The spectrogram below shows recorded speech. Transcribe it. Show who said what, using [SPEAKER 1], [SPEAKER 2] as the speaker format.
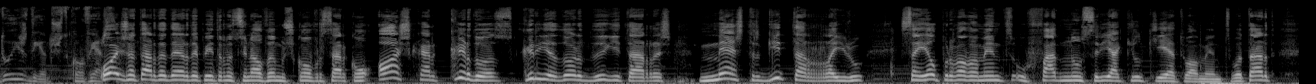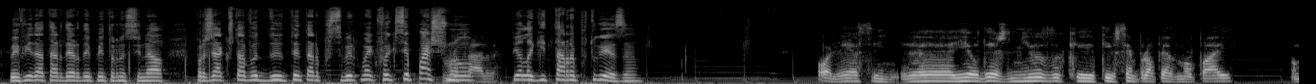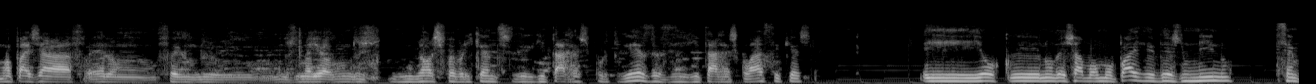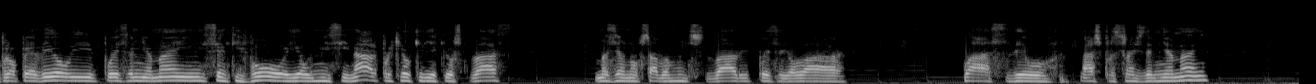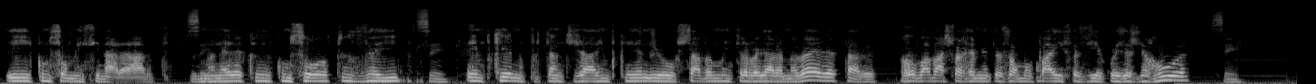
[SPEAKER 1] Dois dedos de conversa.
[SPEAKER 2] Hoje, na tarde da RDP Internacional, vamos conversar com Oscar Cardoso, criador de guitarras, mestre guitarreiro. Sem ele, provavelmente, o fado não seria aquilo que é atualmente. Boa tarde, bem-vindo à tarde da RDP Internacional. Para já gostava de tentar perceber como é que foi que se apaixonou pela guitarra portuguesa.
[SPEAKER 3] Olha, é assim, eh, eu desde miúdo que estive sempre ao pé do meu pai. O meu pai já era um, foi um, do- dos maiores, um dos melhores fabricantes de guitarras portuguesas e guitarras clássicas. E eu que não deixava o meu pai, desde menino, sempre ao pé dele, e depois a minha mãe incentivou a ele me ensinar, porque ele queria que eu estudasse, mas eu não gostava muito de estudar, e depois ele lá lá cedeu às pressões da minha mãe e começou-me a ensinar a arte.
[SPEAKER 2] Sim.
[SPEAKER 3] De maneira que começou tudo daí
[SPEAKER 2] Sim,
[SPEAKER 3] em pequeno, portanto já em pequeno eu gostava muito de trabalhar a madeira, estar, roubava as ferramentas ao meu pai e fazia coisas na rua.
[SPEAKER 2] sim.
